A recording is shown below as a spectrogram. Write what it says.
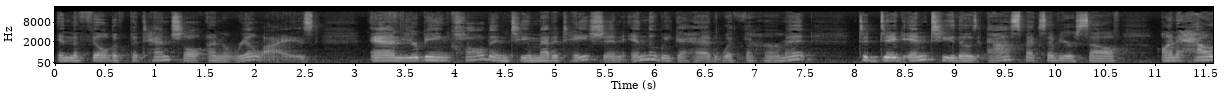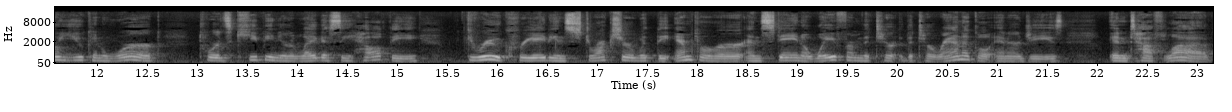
in the field of potential unrealized. And you're being called into meditation in the week ahead with the hermit to dig into those aspects of yourself on how you can work towards keeping your legacy healthy through creating structure with the emperor and staying away from the the tyrannical energies in tough love.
